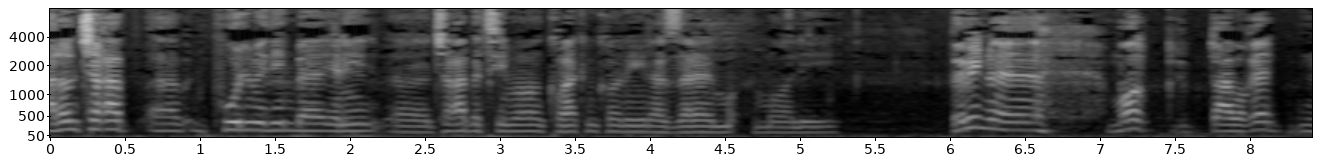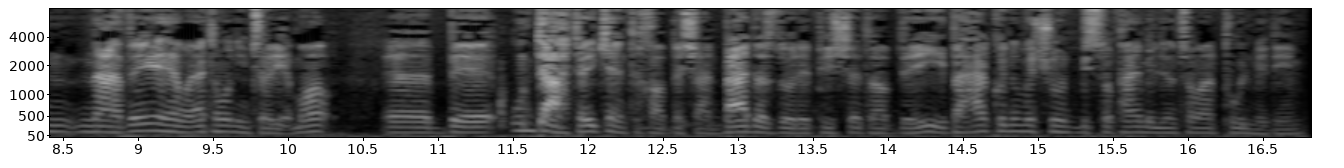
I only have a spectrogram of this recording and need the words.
الان چقدر پول میدین به یعنی چقدر به تیما کمک می‌کنین از نظر مالی؟ ببین ما در واقع نحوه حمایتمون اینطوریه. ما به اون ده تایی که انتخاب بشن بعد از دوره پیش شتاب دهی به هر کدومشون 25 میلیون تومن پول میدیم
